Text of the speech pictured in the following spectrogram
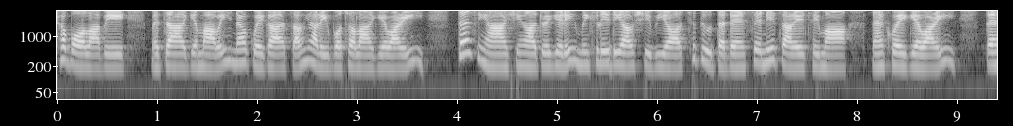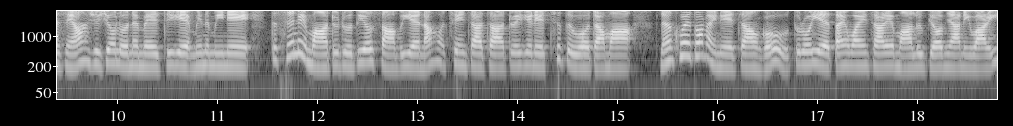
ထွက်ပေါ်လာပြီးမကြာခင်မှာပဲနောက်ွယ်ကအကြောင်းအရာတွေပေါ်ထွက်လာခဲ့ပါရီတန်းစင်ဟာရှင်ကတွဲခဲ့တဲ့မိန်းကလေးတယောက်ရှိပြီးတော့ချစ်သူတက်တန်း10နှစ်ကြာတဲ့အချိန်မှာလမ်းခွဲခဲ့ပါရီတန်းစင်ဟာရွရွလိုနာမည်ကြီးတဲ့မင်းသမီးနဲ့တချင်းတွေမှာတူတူတရုပ်ဆောင်ပြီးရဲ့နောက်အချိန်ကြာကြာတွဲခဲ့တဲ့ချစ်သူတော်တာမှာလမ်းခွဲသွားနိုင်တဲ့အကြောင်းကိုသူတို့ရဲ့တိုင်းဝိုင်းကြားထဲမှာလူပြောများနေပါရီ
